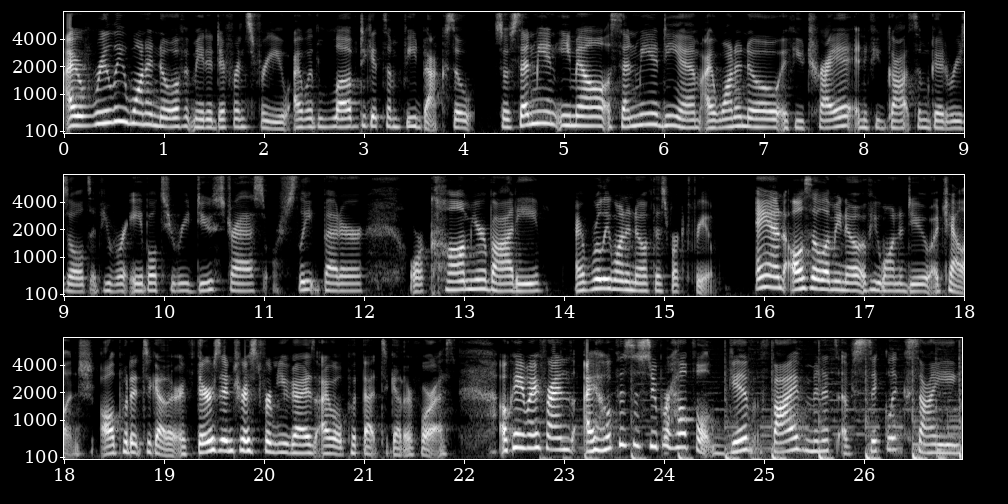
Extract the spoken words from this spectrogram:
I really want to know if it made a difference for you. I would love to get some feedback. So so send me an email, send me a DM. I want to know if you try it and if you got some good results, if you were able to reduce stress or sleep better or calm your body. I really want to know if this worked for you. And also let me know if you want to do a challenge. I'll put it together. If there's interest from you guys, I will put that together for us. Okay, my friends, I hope this is super helpful. Give five minutes of cyclic sighing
